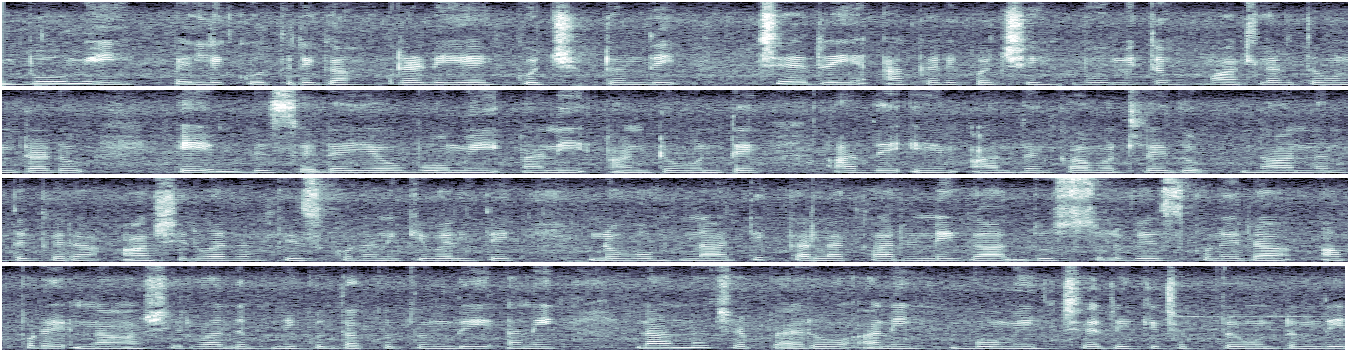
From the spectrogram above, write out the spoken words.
భూమి పెళ్ళి కూతురిగా రెడీ అయి కూర్చుంటుంది. చెర్రీ అక్కడికి వచ్చి భూమితో మాట్లాడుతూ ఉంటాడు. ఏం డిసైడ్ అయ్యావు భూమి? అని అంటూ ఉంటే అదే ఏం అర్థం కావట్లేదు. నాన్న దగ్గర ఆశీర్వాదం తీసుకోవడానికి వెళ్తే నువ్వు నాట్య కళాకారిణిగా దుస్తులు వేసుకునిరా. అప్పుడే నా ఆశీర్వాదం నీకు దక్కుతుంది అని నాన్న చెప్పారు అని భూమి చెర్రీకి చెప్తూ ఉంటుంది.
